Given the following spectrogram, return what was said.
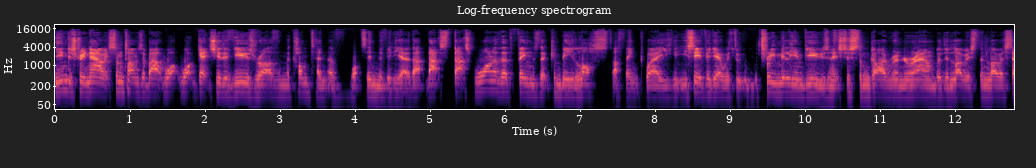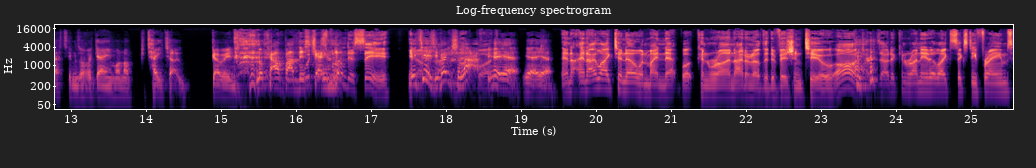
the industry now, it's sometimes about what what gets you the views rather than the content of what's in the video. That that's that's one of the things that can be lost. I think where you, you see a video with three million views and it's just some guy running around with the lowest and lowest settings of a game on a potato, going, "Look how bad this Which game is fun looks." to see. It is. It makes you laugh. Yeah, yeah, yeah, yeah. And and I like to know when my netbook can run. I don't know the Division Two. Oh, it turns out it can run it at like sixty frames,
